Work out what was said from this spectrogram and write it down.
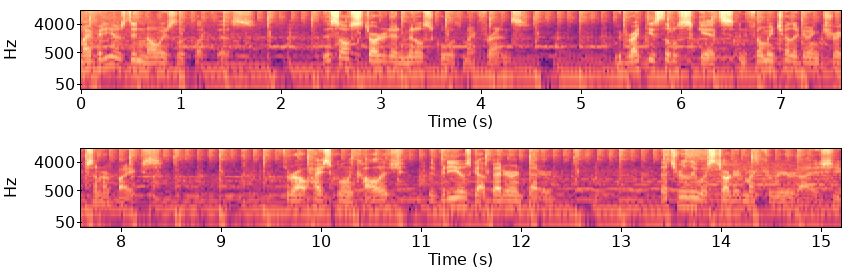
My videos didn't always look like this. This all started in middle school with my friends. We'd write these little skits and film each other doing tricks on our bikes. Throughout high school and college, the videos got better and better. That's really what started my career at ISU.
